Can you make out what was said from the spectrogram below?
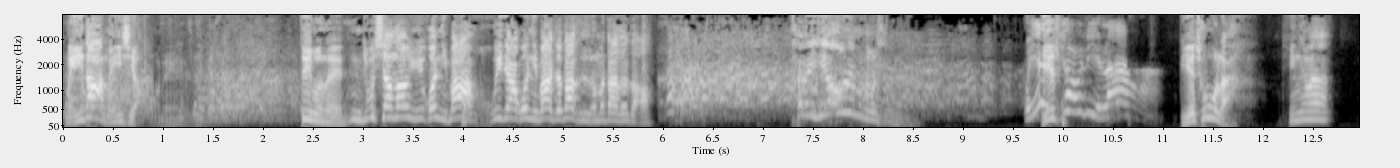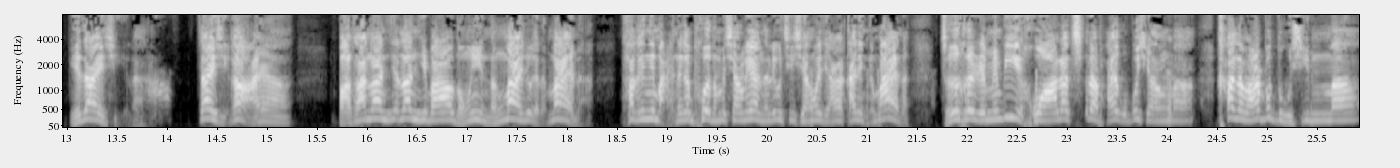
没大没小呢，对不对？你这不相当于管你爸回家管你爸叫大哥吗？大哥早，开玩笑呢吗？这是。不要挑你了，别处了，听见没？别在一起了，在一起干啥呀？把他乱七乱七八糟东西能卖就给他卖了。他给你买那个破他妈项链子，六七千块钱，赶紧就卖了，折合人民币花了，吃点排骨不香吗？看那玩意儿不堵心吗？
